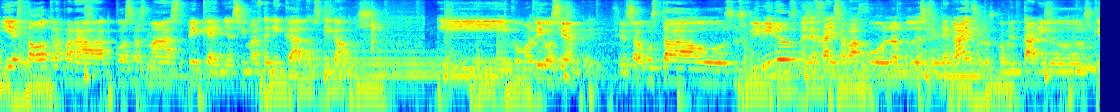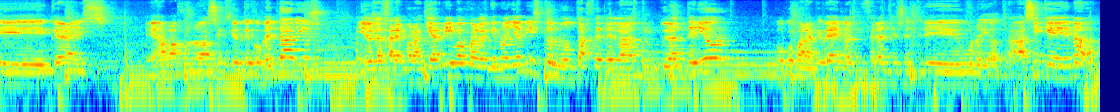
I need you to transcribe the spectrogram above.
Y esta otra para cosas más pequeñas y más delicadas, digamos. Y como os digo siempre, si os ha gustado suscribiros, me dejáis abajo las dudas que tengáis los comentarios que queráis eh, abajo en la sección de comentarios. Y os dejaré por aquí arriba para el que no haya visto el montaje de la estructura anterior poco para que veáis las diferencias entre una y otra. Así que nada,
